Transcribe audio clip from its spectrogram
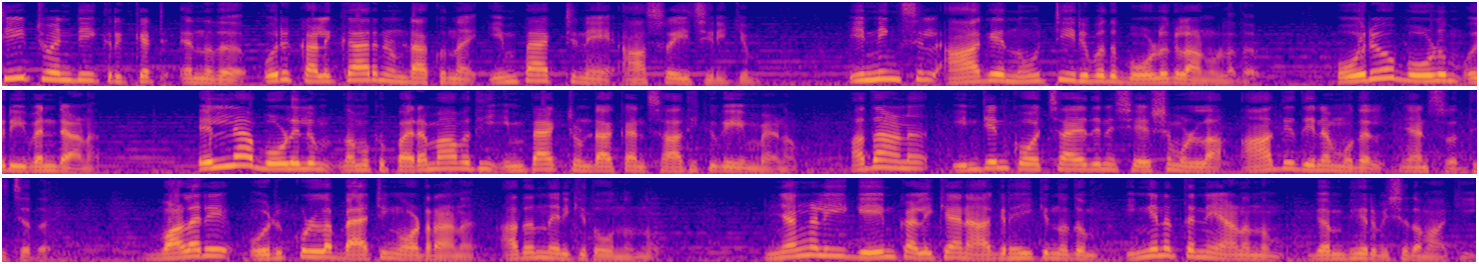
ടി ട്വന്റി ക്രിക്കറ്റ് എന്നത് ഒരു കളിക്കാരനുണ്ടാക്കുന്ന ഇമ്പാക്റ്റിനെ ആശ്രയിച്ചിരിക്കും. ഇന്നിംഗ്സിൽ ആകെ നൂറ്റി ഇരുപത് ബോളുകളാണുള്ളത്. ഓരോ ബോളും ഒരു ഇവന്റാണ്. എല്ലാ ബോളിലും നമുക്ക് പരമാവധി ഇമ്പാക്റ്റ് ഉണ്ടാക്കാൻ സാധിക്കുകയും വേണം. അതാണ് ഇന്ത്യൻ കോച്ചായതിനു ശേഷമുള്ള ആദ്യ ദിനം മുതൽ ഞാൻ ശ്രദ്ധിച്ചത്. വളരെ ഒഴുക്കുള്ള ബാറ്റിംഗ് ഓർഡറാണ് അതെന്നെനിക്ക് തോന്നുന്നു. ഞങ്ങൾ ഈ ഗെയിം കളിക്കാൻ ആഗ്രഹിക്കുന്നതും ഇങ്ങനെ തന്നെയാണെന്നും ഗംഭീർ വിശദമാക്കി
